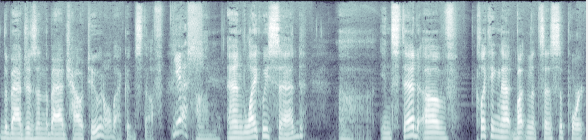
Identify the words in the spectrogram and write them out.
the badges and the badge how to and all that good stuff. yes And like we said, uh, instead of clicking that button that says support,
